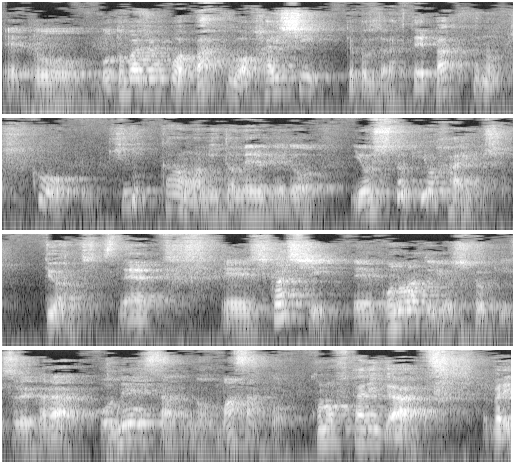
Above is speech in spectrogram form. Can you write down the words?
えっと、後鳥羽上皇は幕府を廃止ということじゃなくて幕府の機構機関は認めるけど義時を排除しようっていう話ですね、えー、しかし、えー、この後義時それからお姉さんの政子この2人がやっぱり、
